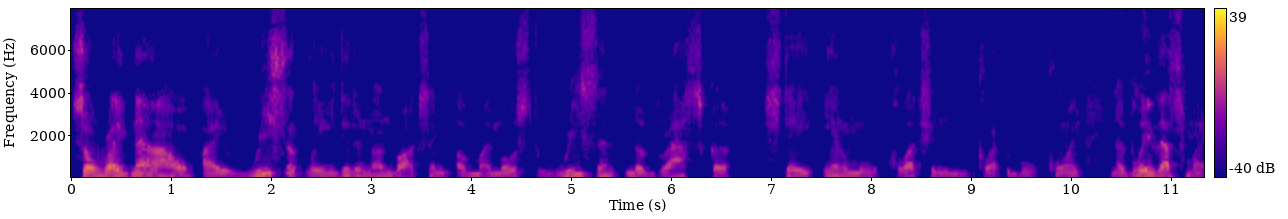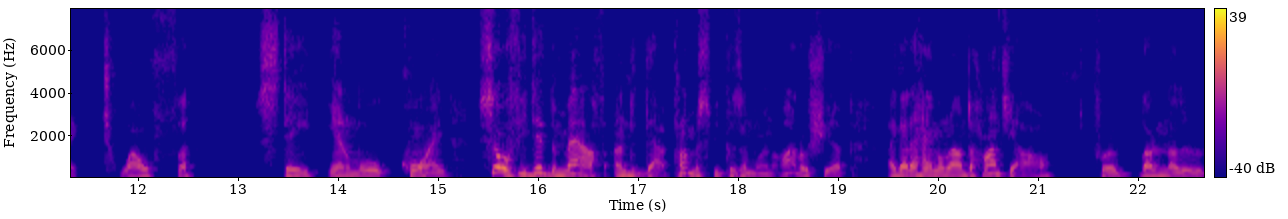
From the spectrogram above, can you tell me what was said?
So right now, I recently did an unboxing of my most recent Nebraska state animal collection collectible coin, and I believe that's my 12th state animal coin. So if you did the math under that premise, because I'm on auto ship, I got to hang around to haunt y'all for about another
